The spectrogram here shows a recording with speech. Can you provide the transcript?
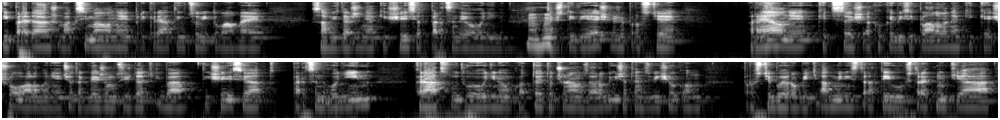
Ty predáš maximálne, pri kreatívcovi to máme, sa mi zdá, že nejakých 60% jeho hodín. Mhm. Takže ty vieš, že proste reálne, keď chceš ako keby si plánovať nejaký cashflow alebo niečo, tak vieš, že musíš dať iba tých 60% hodín krát tú tvoju hodinovku a to je to, čo nám zarobíš a ten zvyšok on proste bude robiť administratívu, stretnutia,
